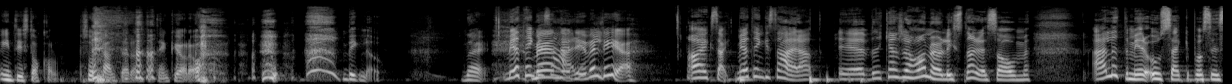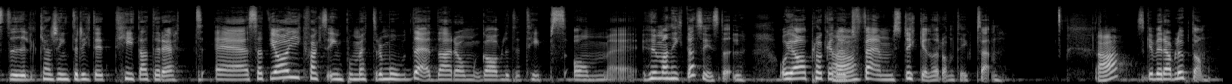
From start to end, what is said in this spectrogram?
Inte i Stockholm, så kallt är det tänker jag då. Big no. Nej. Men, jag tänker Men så här, det är väl det. Ja exakt, men jag tänker så här att eh, vi kanske har några lyssnare som är lite mer osäker på sin stil, kanske inte riktigt hittat rätt. Eh, så att jag gick faktiskt in på Metro Mode där de gav lite tips om eh, hur man hittar sin stil. Och jag har plockat ja. ut fem stycken av de tipsen. Ja. Ska vi rabbla upp dem?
